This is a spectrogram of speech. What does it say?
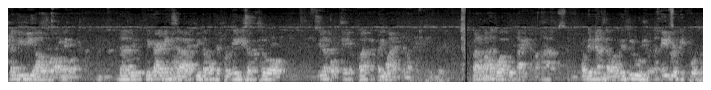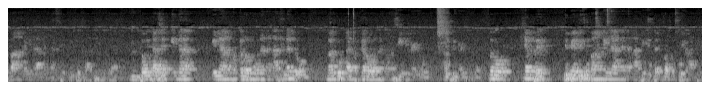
nag-BBL po na regarding sa freedom of information. So, lang po, eh, bakit paliwanag na lang po. Para makagawa po tayo ng mga ordinansa o resolution na tailor-made po sa pangangailangan natin dito sa ating lugar. So, it doesn't mean na kailangan magkaroon muna ng national law bago tayo magkaroon ng mga similar law to that. So, siyempre, depende sa pangangailangan ng ating state kung ano po yung ating.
